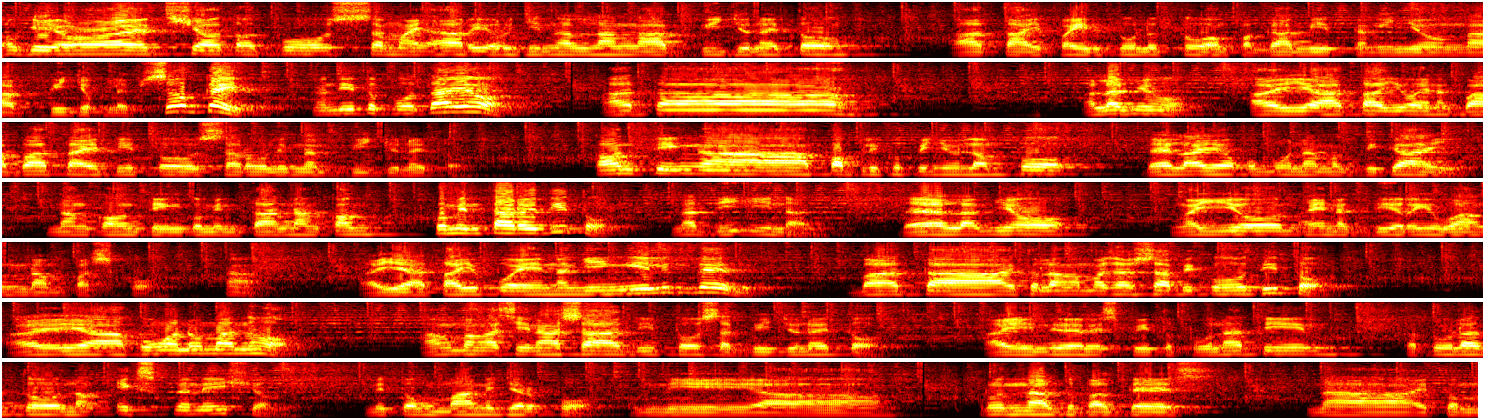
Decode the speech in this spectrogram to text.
Okay, alright. Shoutout po sa may-ari original ng ah, video na ito. At uh, ipahintulot po ang paggamit ng inyong ah, video clips. Okay, nandito po tayo. At ah, alam niyo ay ah, tayo ay nagbabatay dito sa ruling ng video na ito. Counting ah, public opinion lang po dahil ayaw ko muna magbigay ng counting komenta ng count- komentaryo dito na diinan. Dahil alam nyo, ngayon ay nagdiriwang ng Pasko. Ha? Ay ah, tayo po ay nangingilig din. But ah, ito lang ang masasabi ko dito. Ay ah, kung ano man ho, ang mga sinasa dito sa video na ito ay nirespeto po natin katulad do ng explanation nitong manager po ni ah, Ronaldo Valdez na itong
